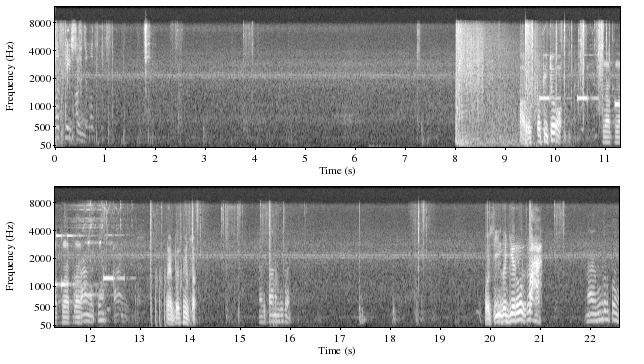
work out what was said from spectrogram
Location. Kopi, Cok. Knock, knock, knock, knock. orang itu Repot nih, Cok. dari kanan juga tiga jeruk, bah. nah mundur tuh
